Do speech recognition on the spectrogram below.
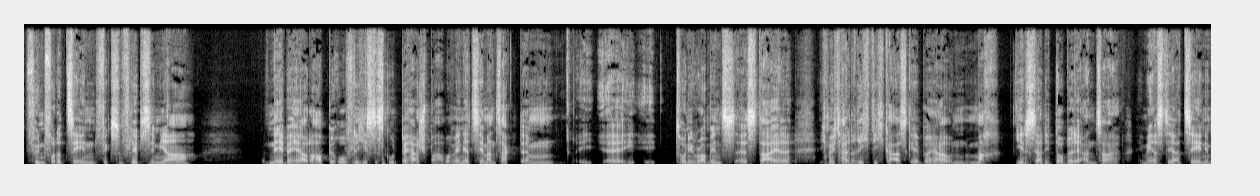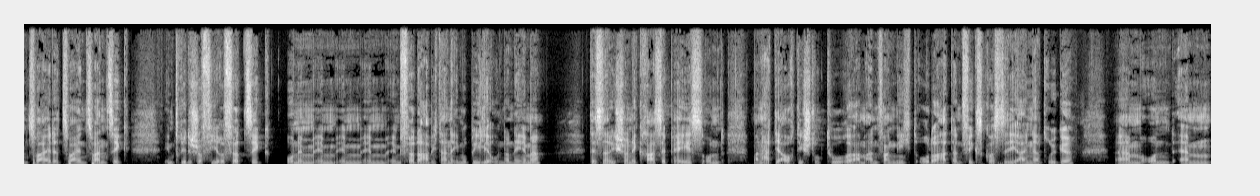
fünf oder zehn fixen Flips im Jahr, nebenher oder hauptberuflich ist es gut beherrschbar. Aber wenn jetzt jemand sagt, ähm, äh, Tony Robbins äh, Style, ich möchte halt richtig Gas geben, ja, und mach jedes Jahr die doppelte Anzahl. Im ersten Jahr 10, im zweiten 22, im dritten schon 44 und im, im, im, im, im Förder habe ich dann eine Immobilie unternehme. Das ist natürlich schon eine krasse Pace und man hat ja auch die Strukturen am Anfang nicht oder hat dann Fixkosten, die einen erdrücke. Ähm, und ähm,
